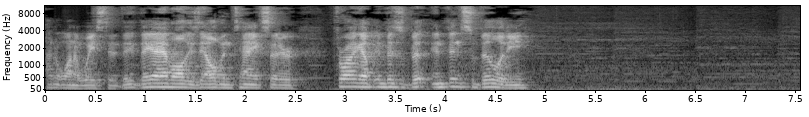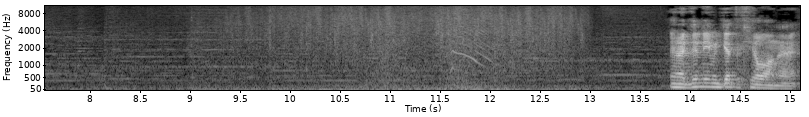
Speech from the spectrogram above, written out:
I don't want to waste it. They, they have all these elven tanks that are throwing up invincibi- invincibility. And I didn't even get the kill on that.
